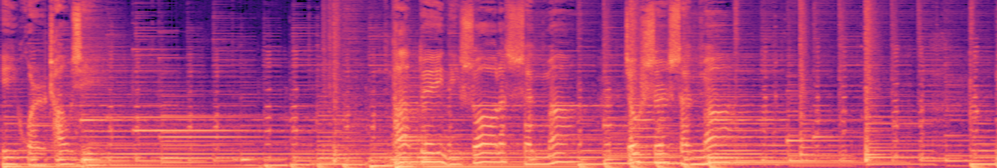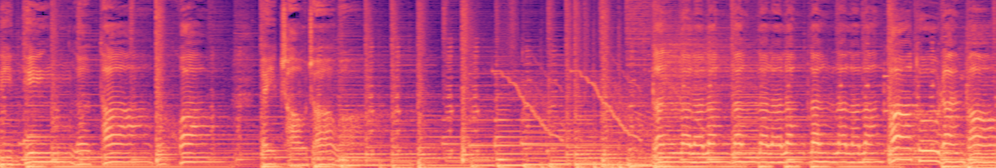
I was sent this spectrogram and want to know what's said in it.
一会儿朝西。他对你说了什么，就是什么。你听了他的话，背朝着我。啦啦啦啦啦啦啦啦啦啦啦，他突然抱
